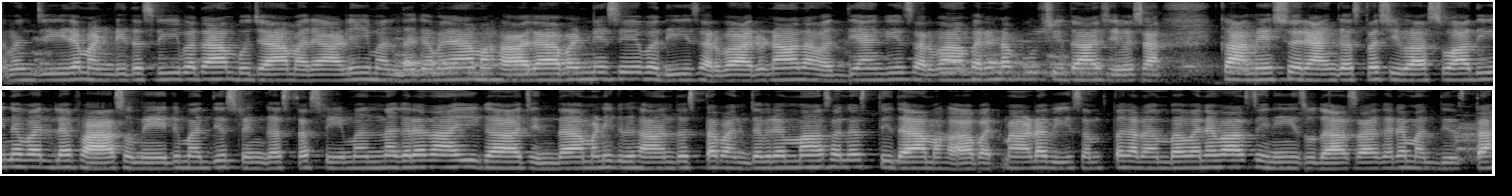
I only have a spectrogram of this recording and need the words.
ശിഞ്ചാനമണിമഞ്ജീരശ്രീപദാംബുജാ മഞ്ജീരമണ്ഡിതശ്രീപദാംബുജാ മഹാലാവണ്യ മന്ദഗമനാ മഹാലാവണ്യസേവതീ സർവാരുണാ സർവാഭരണ സർവാഭരണഭൂഷിതാ ശിവശ കാമേശ്വരാംഗസ്ത ശിവാസ്വാധീനവല്ലഭാ സുമേരുമധ്യശൃംഗസ്ഥ ശ്രീമന്നഗരനായികാ ചിന്താമണിഗൃഹാന്തസ്ഥ സംസ്ഥ മഹാപദ്മാടവീ സംസ്ഥകദംബവനവാസിനി സുധാസാഗരമധ്യസ്ഥ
